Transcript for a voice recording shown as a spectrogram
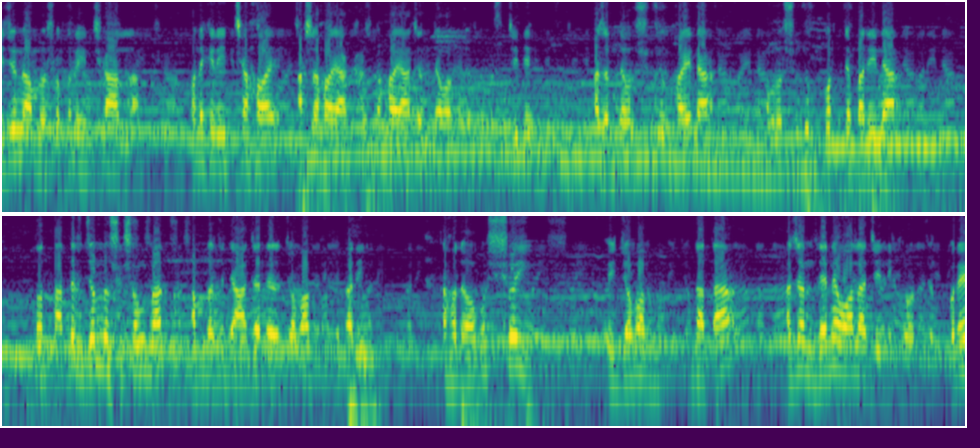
এই জন্য আমরা সকলে ইনশাআল্লাহ অনেকের ইচ্ছা হয়, আশা হয়, আকাঙ্ক্ষা হয় আজান দেওয়ার জন্য মসজিদে। আজান দেওয়ার সুযোগ হয় না, আমরা সুযোগ করতে পারি না। তো তাদের জন্য সুসংবাদ, আমরা যদি আজানের জবাব দিতে পারি, তাহলে অবশ্যই ওই জবাব দাতা আজান দেনেওয়ালা যে নিকে অর্জন করে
